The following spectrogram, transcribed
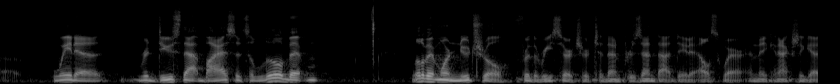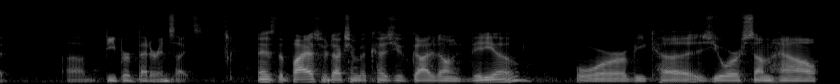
a way to reduce that bias. It's a little bit a little bit more neutral for the researcher to then present that data elsewhere, and they can actually get um, deeper, better insights. And is the bias reduction because you've got it on video, or because you're somehow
